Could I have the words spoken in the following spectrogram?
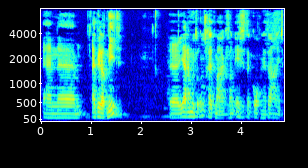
En uh, heb je dat niet, uh, ja, dan moet je onderscheid maken van is het een cognitaal iets.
